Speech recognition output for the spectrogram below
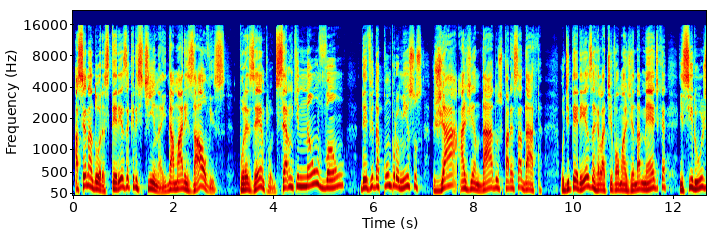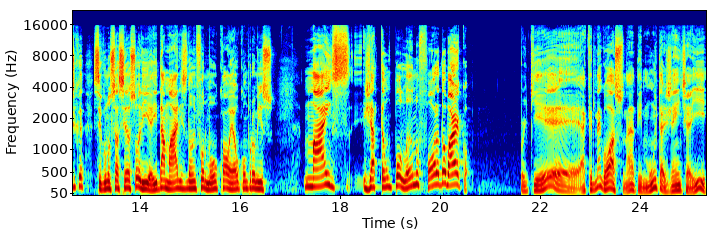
As senadoras Tereza Cristina e Damares Alves, por exemplo, disseram que não vão devido a compromissos já agendados para essa data. O de Tereza, relativo a uma agenda médica e cirúrgica, segundo sua assessoria, e Damares não informou qual é o compromisso. Mas já estão pulando fora do barco. Porque é aquele negócio, né? Tem muita gente aí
